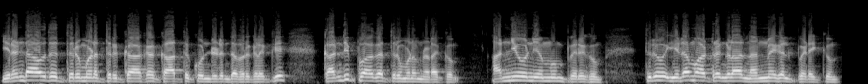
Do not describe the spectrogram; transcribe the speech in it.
இரண்டாவது திருமணத்திற்காக காத்து கொண்டிருந்தவர்களுக்கு கண்டிப்பாக திருமணம் நடக்கும். அந்யோன்யமும் பெருகும். திரு இடமாற்றங்களால் நன்மைகள் கிடைக்கும்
